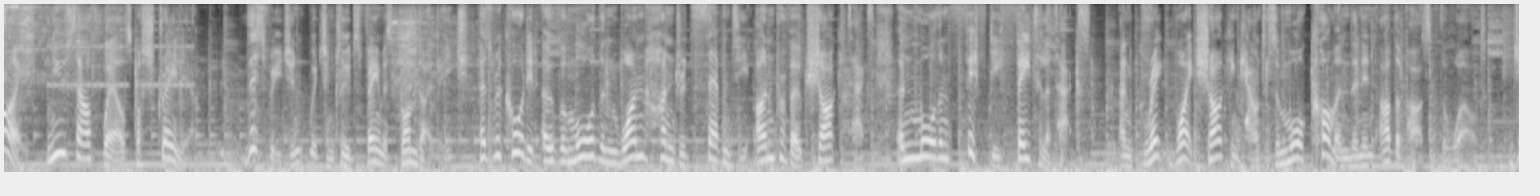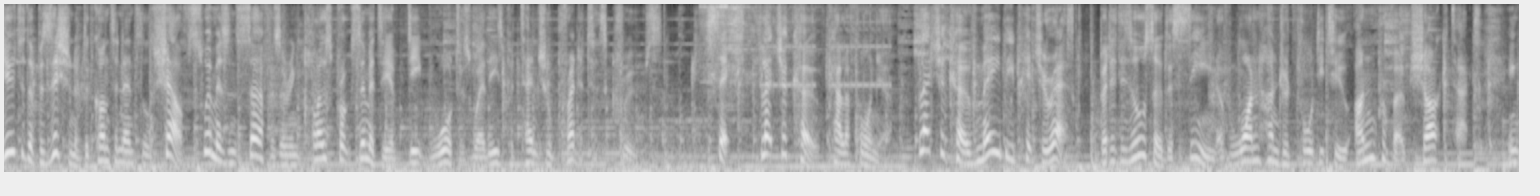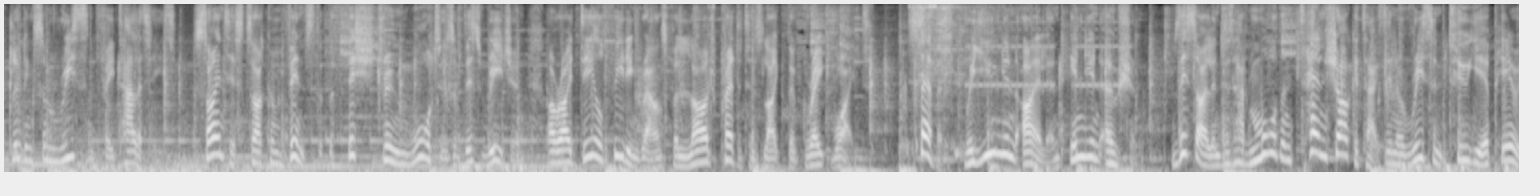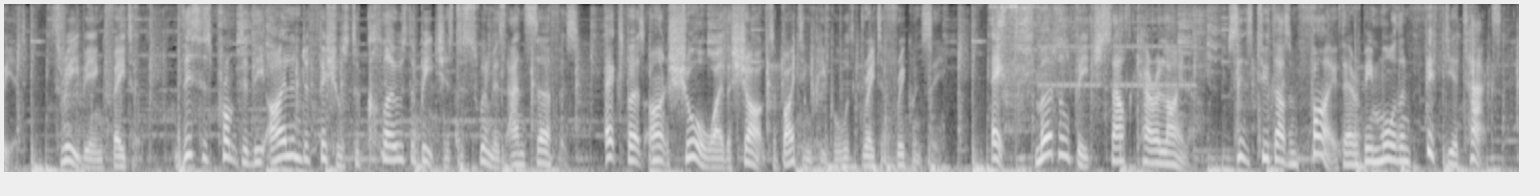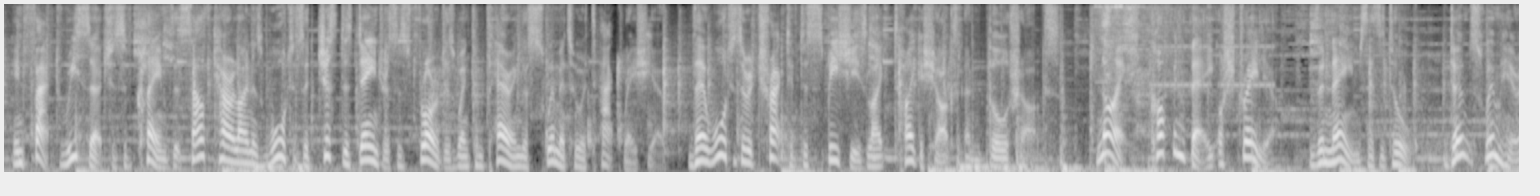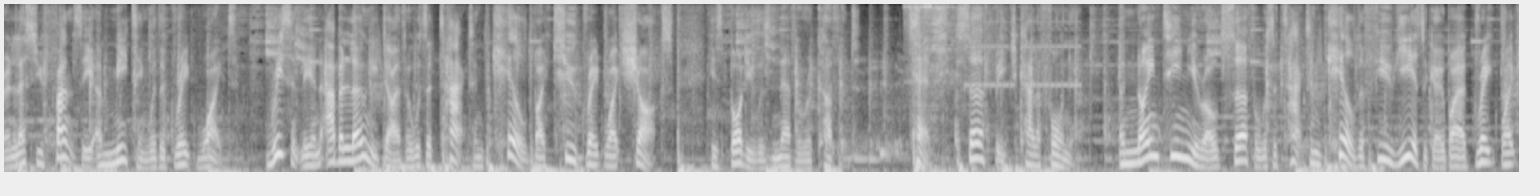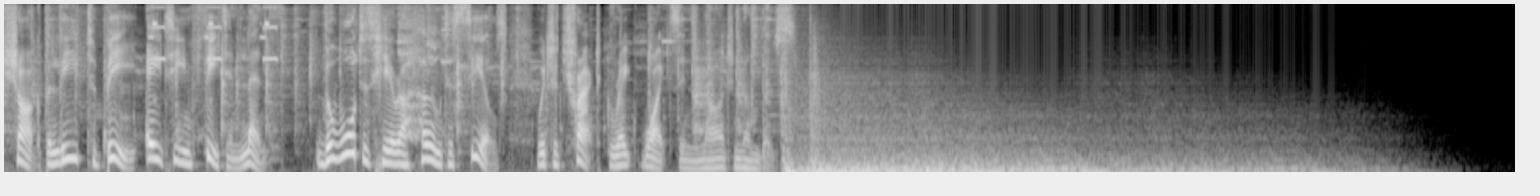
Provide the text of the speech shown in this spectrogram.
5. New South Wales, Australia. This region, which includes famous Bondi Beach, has recorded over more than 170 unprovoked shark attacks and more than 50 fatal attacks. And great white shark encounters are more common than in other parts of the world. Due to the position of the continental shelf, swimmers and surfers are in close proximity of deep waters where these potential predators cruise. 6. Fletcher Cove, California. Fletcher Cove may be picturesque, but it is also the scene of 142 unprovoked shark attacks, including some recent fatalities. Scientists are convinced that the fish-strewn waters of this region are ideal feeding grounds for large predators like the great white. 7. Reunion Island, Indian Ocean. This island has had more than 10 shark attacks in a recent two-year period, three being fatal. This has prompted the island officials to close the beaches to swimmers and surfers. Experts aren't sure why the sharks are biting people with greater frequency. 8. Myrtle Beach, South Carolina. Since 2005, there have been more than 50 attacks. In fact, researchers have claimed that South Carolina's waters are just as dangerous as Florida's when comparing the swimmer to attack ratio. Their waters are attractive to species like tiger sharks and bull sharks. 9. Coffin Bay, Australia. The name says it all. Don't swim here unless you fancy a meeting with a great white. Recently, an abalone diver was attacked and killed by two great white sharks. His body was never recovered. 10. Surf Beach, California. A 19 year old surfer was attacked and killed a few years ago by a great white shark believed to be 18 feet in length. The waters here are home to seals, which attract great whites in large numbers.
